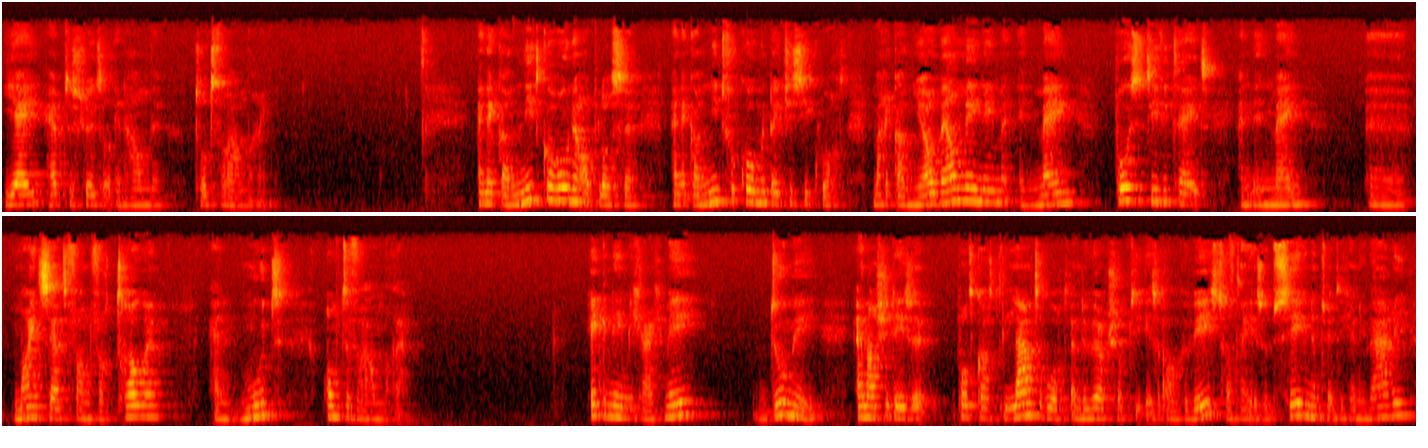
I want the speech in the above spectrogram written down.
jij hebt de sleutel in handen tot verandering. En ik kan niet corona oplossen en ik kan niet voorkomen dat je ziek wordt, maar ik kan jou wel meenemen in mijn positiviteit en in mijn uh, mindset van vertrouwen en moed om te veranderen. Ik neem je graag mee. Doe mee. En als je deze podcast later wordt en de workshop die is al geweest, want hij is op 27 januari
